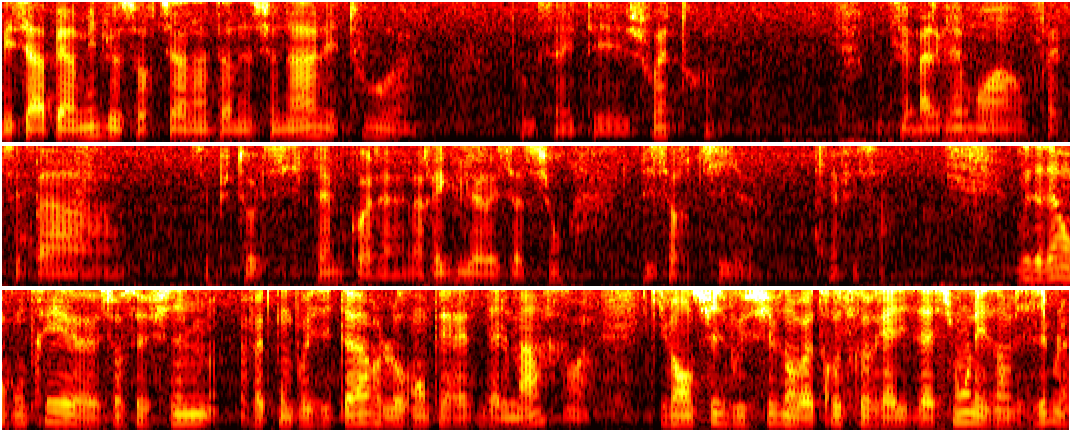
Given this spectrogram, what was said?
Mais ça a permis de le sortir à l'international et tout. Euh, donc ça a été chouette. Donc c'est malgré moi en fait. C'est pas, c'est plutôt le système quoi, la, régularisation des sorties euh, qui a fait ça. Vous avez rencontré euh, sur ce film votre compositeur Laurent Pérez Delmar, qui va ensuite vous suivre dans votre autre réalisation, Les Invisibles.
